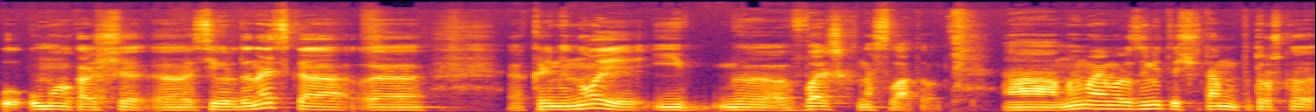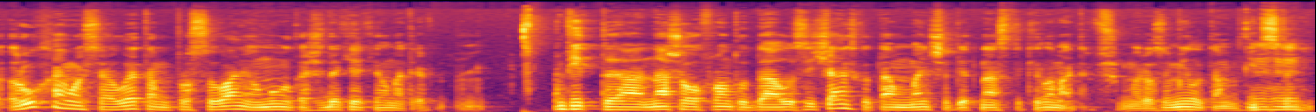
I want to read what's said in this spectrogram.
умовно кажучи, е, Сєвєродонецька, е, Кремінної і е, вверх на Сватово. Ми маємо розуміти, що там ми потрошки рухаємося, але там просування, умовно кажучи, декілька кілометрів. Від е, нашого фронту до Лисичанська там менше 15 кілометрів, щоб ми розуміли там відстані.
